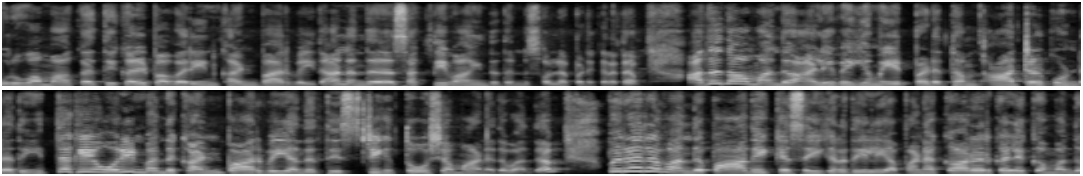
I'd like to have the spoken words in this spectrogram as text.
உருவமாக திகழ்பவரின் கண் பார்வை தான் அந்த சக்தி வாய்ந்ததுன்னு சொல்லப்படுகிறது. அதுதான் வந்து அழிவையும் ஏற்படுத்தும் ஆற்றல் கொண்டது. இத்தகையோரின் வந்து கண் பார்வை அந்த திஷ்டி தோஷமானது வந்து பிறரை வந்து பாதிக்க செய்கிறது இல்லையா? பணக்காரர்களுக்கும் வந்து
